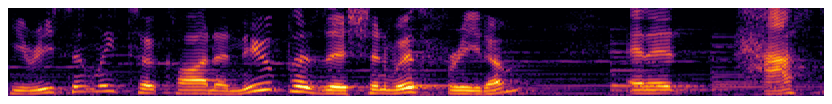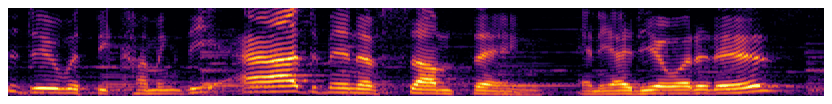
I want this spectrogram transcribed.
He recently took on a new position with Freedom, and it has to do with becoming the admin of something. Any idea what it is?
